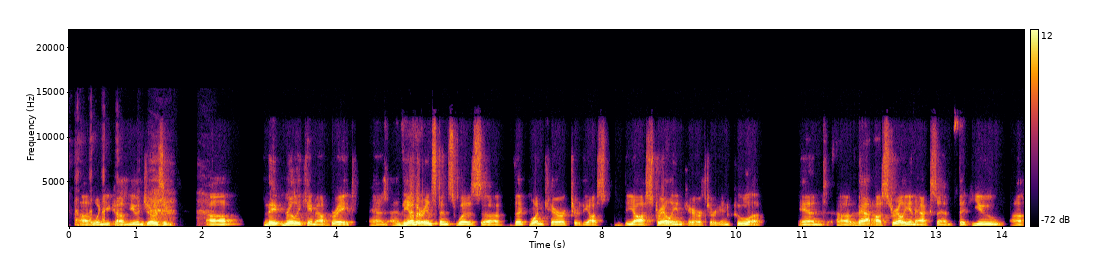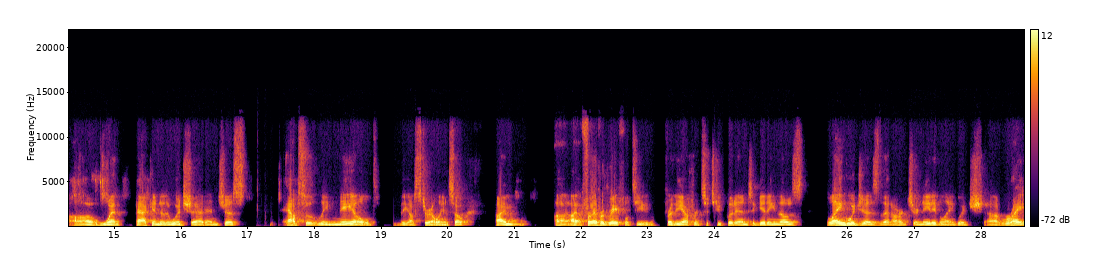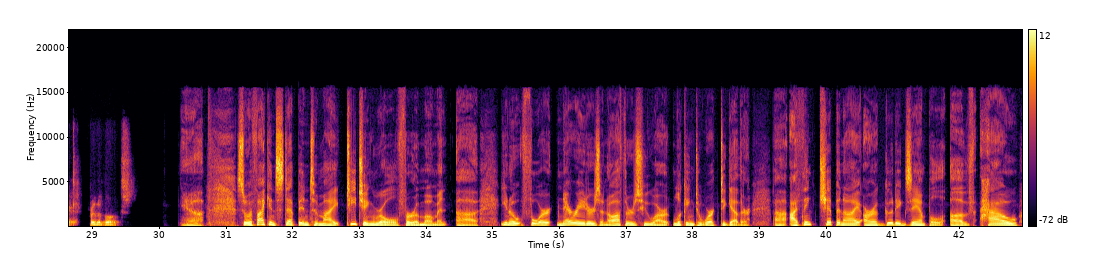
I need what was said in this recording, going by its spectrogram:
uh, when you come, you and Josie. Uh, they really came out great. And uh, the other instance was uh, the one character, the, Aus- the Australian character in Kula, and uh, that Australian accent that you uh, uh, went back into the woodshed and just absolutely nailed the Australian. So I'm uh, forever grateful to you for the efforts that you put into getting those languages that aren't your native language right for the books. Yeah. So if I can step into my teaching role for a moment, uh, you know, for narrators and authors who are looking to work together, uh, I think Chip and I are a good example of how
